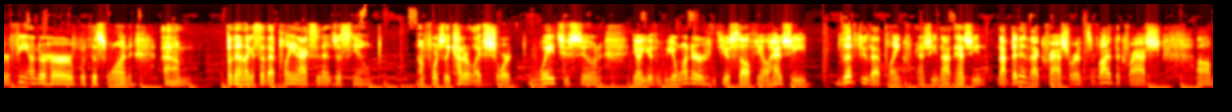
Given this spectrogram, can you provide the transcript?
her feet under her with this one. Um, but then, like I said, that plane accident just you know unfortunately cut her life short way too soon. You know, you you wonder to yourself, you know, had she lived through that plane, had she not had she not been in that crash or had survived the crash, um,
